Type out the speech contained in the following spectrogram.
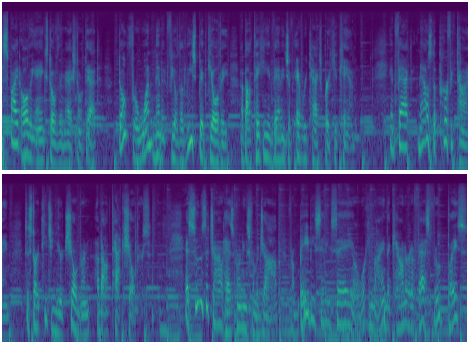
Despite all the angst over the national debt, don't for one minute feel the least bit guilty about taking advantage of every tax break you can. In fact, now's the perfect time to start teaching your children about tax shelters. As soon as a child has earnings from a job, from babysitting, say, or working behind the counter at a fast food place,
